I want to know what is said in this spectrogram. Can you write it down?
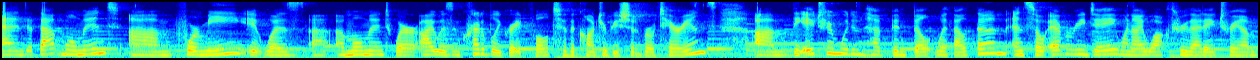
And at that moment, um, for me, it was a, a, moment where I was incredibly grateful to the contribution of Rotarians. Um, the atrium wouldn't have been built without them, and so every day when I walk through that atrium,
